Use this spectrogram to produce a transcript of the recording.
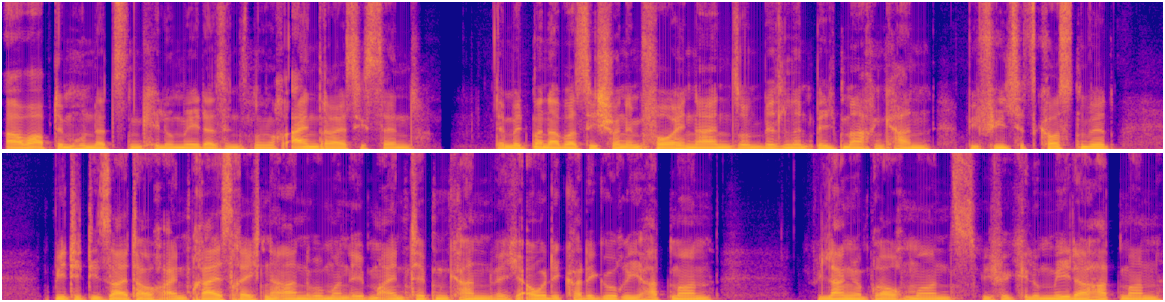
aber ab dem 100. Kilometer sind es nur noch 31 Cent. Damit man aber sich schon im Vorhinein so ein bisschen ein Bild machen kann, wie viel es jetzt kosten wird, bietet die Seite auch einen Preisrechner an, wo man eben eintippen kann, welche Audi-Kategorie hat man, wie lange braucht man es, wie viele Kilometer hat man.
